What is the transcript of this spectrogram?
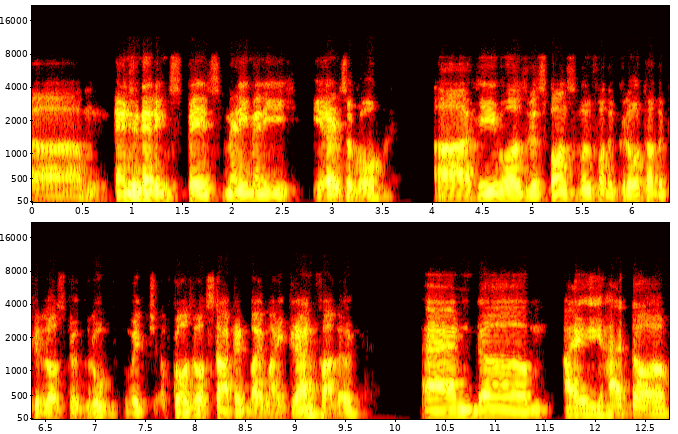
um, engineering space many, many years ago. Uh, he was responsible for the growth of the Kirloskar Group, which of course was started by my grandfather. And um, I had the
